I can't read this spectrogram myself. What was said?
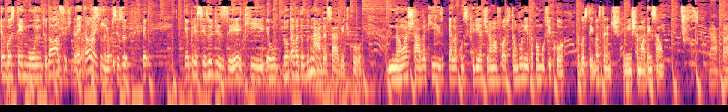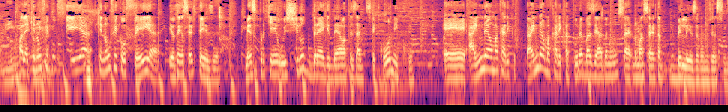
Eu gostei muito do Nossa, também dela. não assim, lembro. eu preciso. Eu, eu preciso dizer que eu não tava dando nada, sabe? Tipo, não achava que ela conseguiria tirar uma foto tão bonita como ficou. Eu gostei bastante. Me chamou a atenção. Ah, pra mim. Olha, que não ficou feia, que não ficou feia, eu tenho certeza. Mesmo porque o estilo drag dela, apesar de ser cômico, é, ainda, é uma carica, ainda é uma caricatura baseada num cer- numa certa beleza, vamos dizer assim.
